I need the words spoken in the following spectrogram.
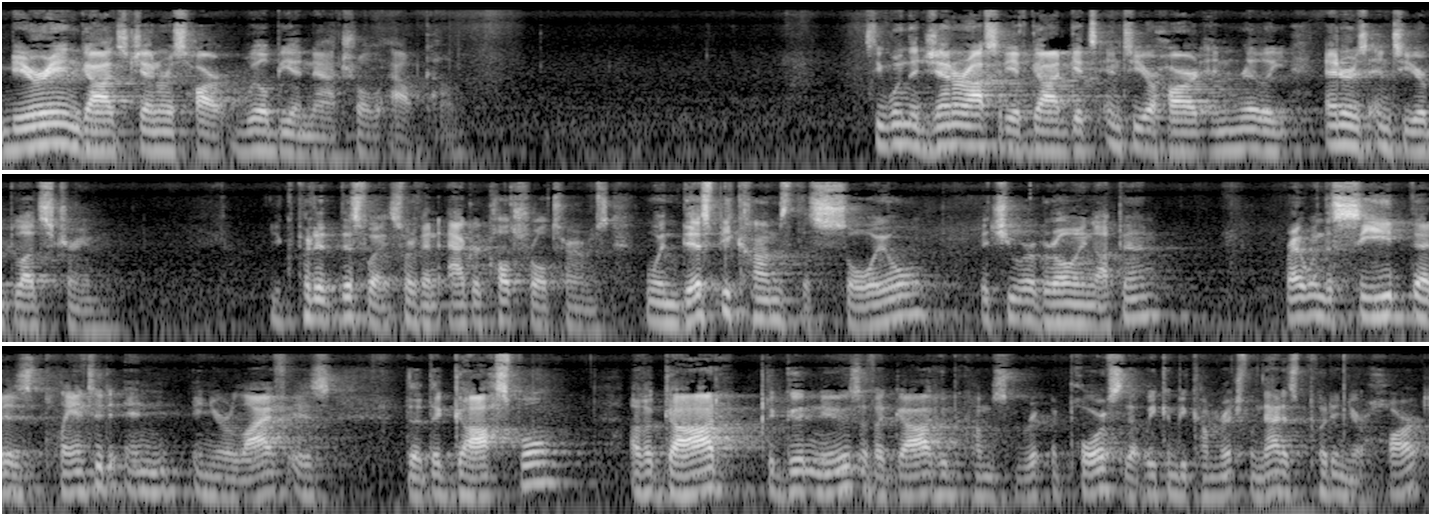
mirroring God's generous heart will be a natural outcome. See, when the generosity of God gets into your heart and really enters into your bloodstream, you could put it this way, sort of in agricultural terms. When this becomes the soil that you are growing up in, right? When the seed that is planted in, in your life is the, the gospel of a God, the good news of a God who becomes poor so that we can become rich, when that is put in your heart,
